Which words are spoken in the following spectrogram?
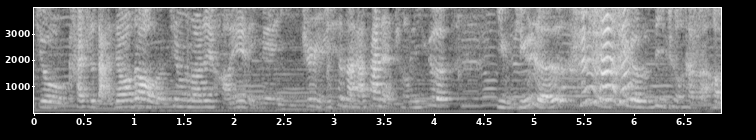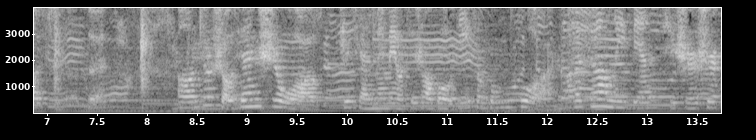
就开始打交道了，进入到这行业里面，以至于现在还发展成了一个影评人，这这个历程还蛮好奇的。对，嗯，就是首先是我之前妹妹有介绍过我第一份工作，然后在新浪那边其实是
